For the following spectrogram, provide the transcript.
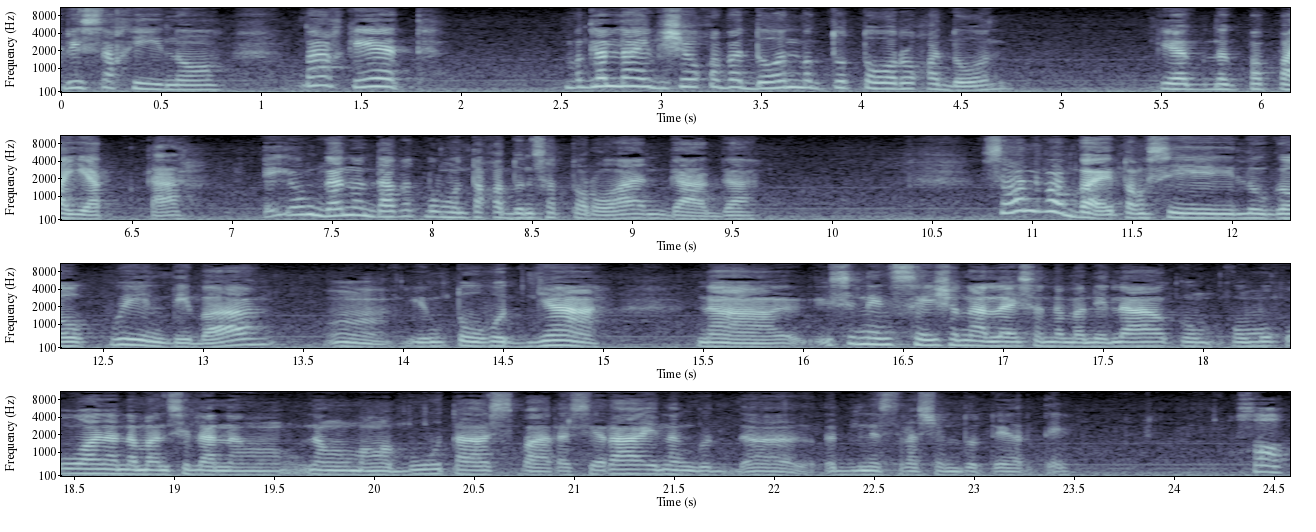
Chris Aquino, bakit? Magla-live show ka ba doon? Magtutoro ka doon? Kaya nagpapayat ka? Eh, yung ganun, dapat pumunta ka doon sa turuan, gaga. So, ano pa ba itong si Lugaw Queen, di ba? Mm, yung tuhod niya na sinensationalize na naman nila, kum- kumukuha na naman sila ng, ng mga butas para sirain ang uh, administrasyon Duterte. So,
